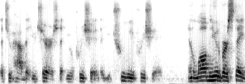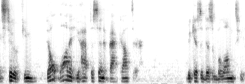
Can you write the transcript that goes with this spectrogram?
that you have that you cherish that you appreciate that you truly appreciate. And the law of the universe states too if you don't want it you have to send it back out there because it doesn't belong to you.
